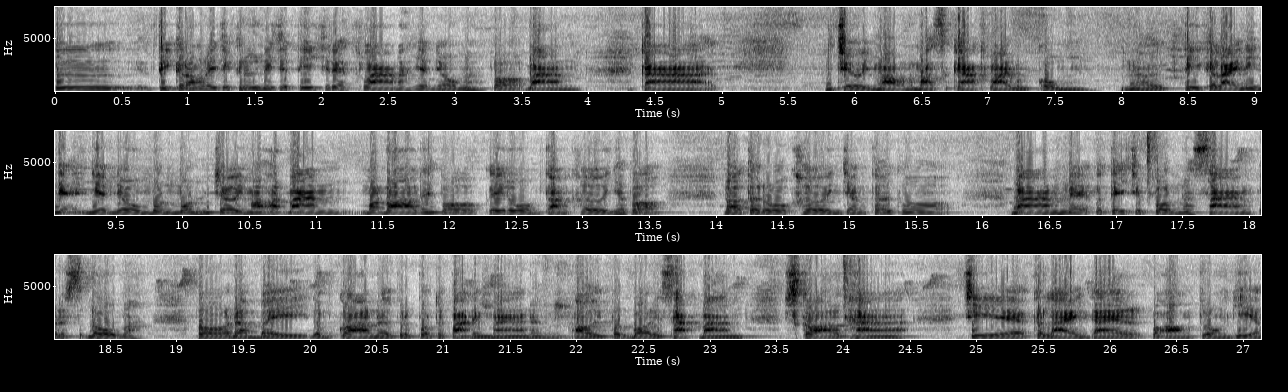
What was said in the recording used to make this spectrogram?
គឺទីក្រុងរាជក្រឹសនេះជាទីជ្រះថ្លាណាស់ញាតិញោមក៏បានការអញ្ជើញមកនមស្ការថ្វាយបង្គំនៅទីកន្លែងនេះអ្នកញាតិញោមមុនមុនអញ្ជើញមកអត់បានមកដល់ទេព្រោះគេរួមមិនតាន់ឃើញទេព្រោះដល់ទៅរកឃើញអញ្ចឹងទៅក៏ បានអ្នកប្រទេសជប៉ុនសាងព្រះស្ដូបក៏ដើម្បីតម្កល់នៅព្រះពុទ្ធបដិមានឹងឲ្យពុទ្ធបរិស័ទបានស្គាល់ថាជាកន្លែងដែលព្រះអង្គទ្រង់យាង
